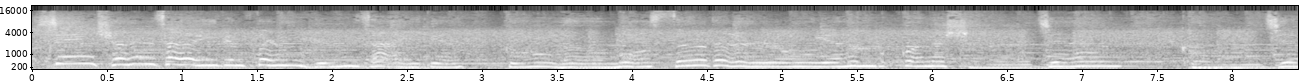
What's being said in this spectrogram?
星辰在变，风云在变，勾勒墨色的容颜。不管那时间、空间，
